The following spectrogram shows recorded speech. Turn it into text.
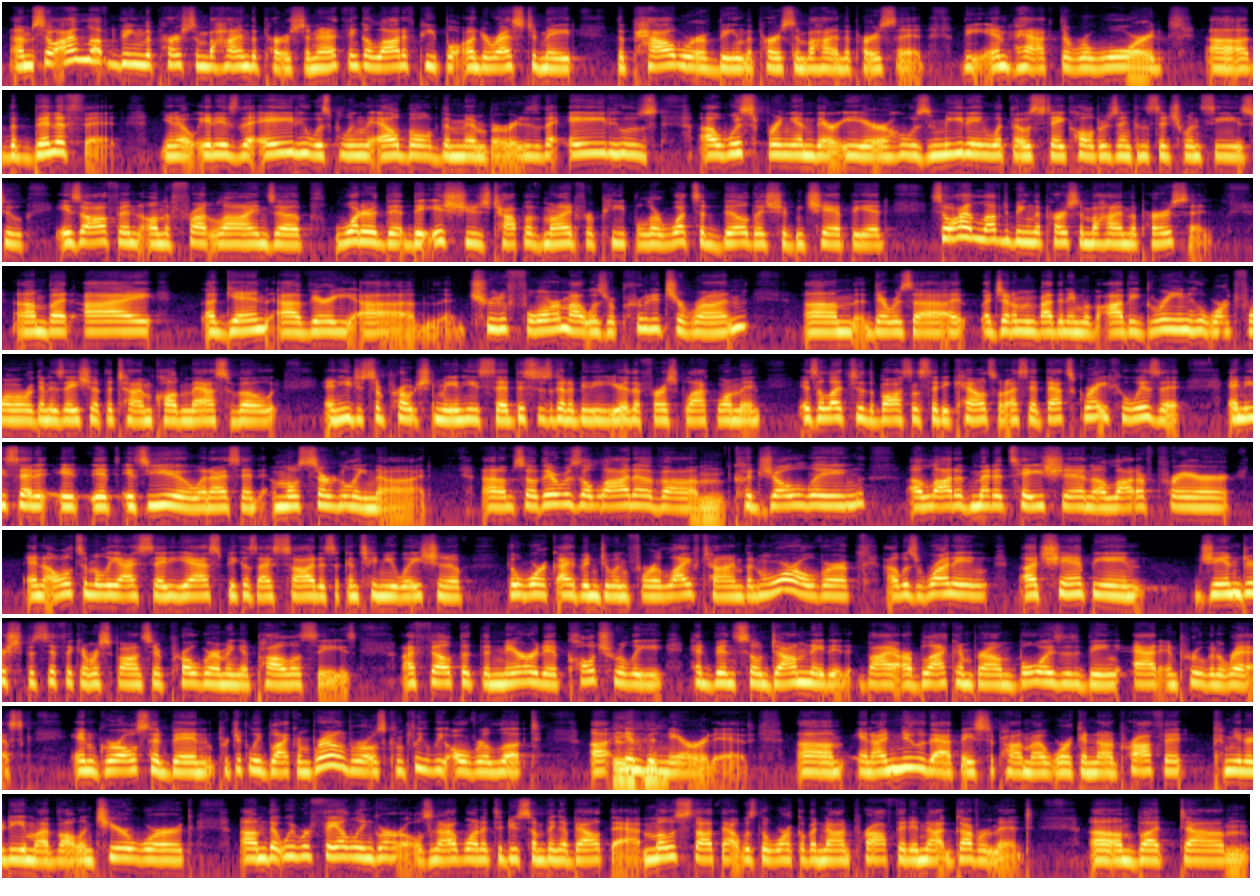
Um, so I loved being the person behind the person. And I think a lot of people underestimate the power of being the person behind the person, the impact, the reward, uh, the benefit. You know, it is the aide who is pulling the elbow of the member. It is the aide who's uh, whispering in their ear, who's meeting with those stakeholders and constituencies, who is often on the front lines of what are the, the issues top of mind for people or what's a bill that should be championed. So I loved being the person behind the person. Um, but I, again, uh, very uh, true to form, I was recruited to run. Um, there was a, a, gentleman by the name of Avi Green who worked for an organization at the time called Mass Vote. And he just approached me and he said, This is going to be the year the first black woman is elected to the Boston City Council. And I said, That's great. Who is it? And he said, it, it It's you. And I said, Most certainly not. Um, so there was a lot of um, cajoling, a lot of meditation, a lot of prayer. And ultimately, I said yes because I saw it as a continuation of the work I've been doing for a lifetime. But moreover, I was running a champion gender specific and responsive programming and policies. I felt that the narrative culturally had been so dominated by our black and brown boys as being at and proven risk. And girls had been, particularly black and brown girls, completely overlooked uh, mm-hmm. in the mm-hmm. narrative. Um, and I knew that based upon my work in nonprofit community, my volunteer work, um, that we were failing girls, and I wanted to do something about that. Most thought that was the work of a nonprofit and not government, um, but um,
